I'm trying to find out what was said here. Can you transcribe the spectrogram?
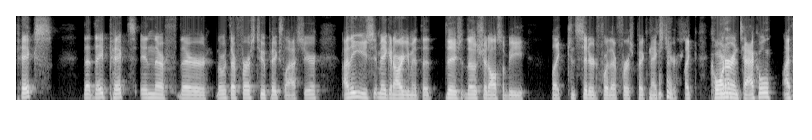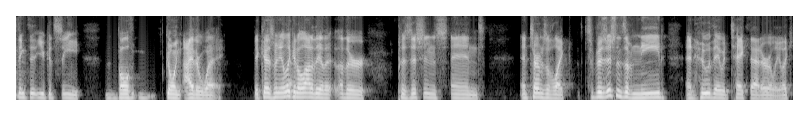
picks that they picked in their their with their first two picks last year, I think you should make an argument that they, those should also be like considered for their first pick next year, like corner Yeah. and tackle. I think that you could see both going either way because when you look Yeah. at a lot of the other other positions and in terms of like positions of need and who they would take that early. Like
